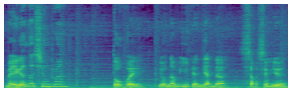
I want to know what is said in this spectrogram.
每个人的青春都会有那么一点点的小幸运。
